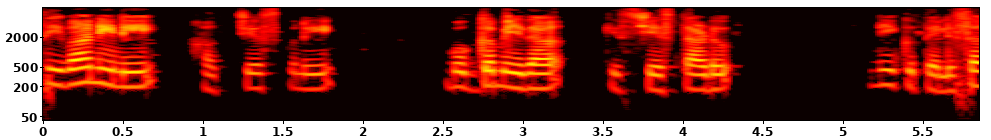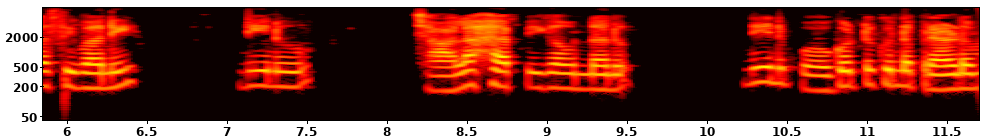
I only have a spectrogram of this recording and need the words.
శివానీని హక్ చేసుకుని బుగ్గ మీద కిస్ చేస్తాడు. నీకు తెలుసా శివాని? నేను చాలా హ్యాపీగా ఉన్నాను. నేను పోగొట్టుకున్న ప్రాణం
